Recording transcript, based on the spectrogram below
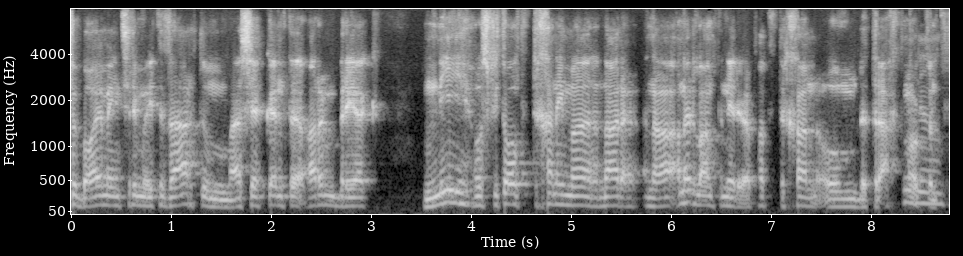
vir baie mense die moeite werd om as jou kind 'n arm breek nie hospitaal toe te gaan nie maar na na 'n ander land in Europa toe te gaan om dit reg te maak Ja. want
